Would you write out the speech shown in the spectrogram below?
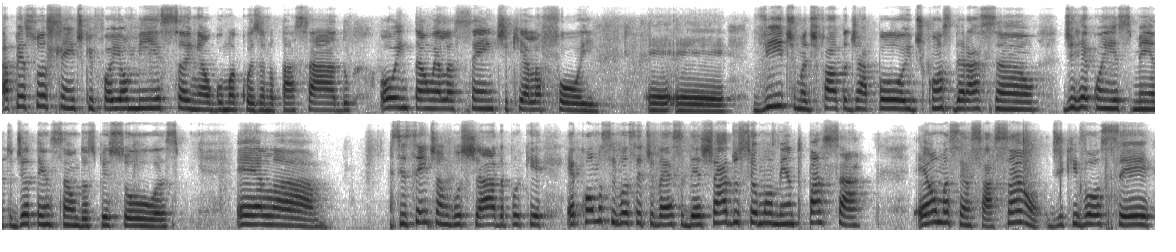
A pessoa sente que foi omissa em alguma coisa no passado, ou então ela sente que ela foi é, é, vítima de falta de apoio, de consideração, de reconhecimento, de atenção das pessoas. Ela se sente angustiada porque é como se você tivesse deixado o seu momento passar. É uma sensação de que você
